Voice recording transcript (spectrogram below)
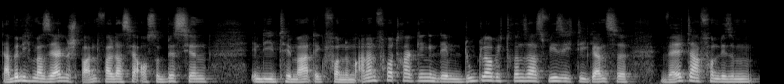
Da bin ich mal sehr gespannt, weil das ja auch so ein bisschen in die Thematik von einem anderen Vortrag ging, in dem du, glaube ich, drin saßt, wie sich die ganze Welt da von diesem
